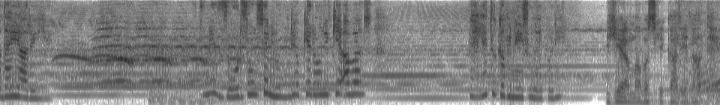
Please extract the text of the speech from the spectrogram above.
ज़्यादा ही आ रही है। इतने ज़ोर ज़ोर से लोमड़ियों के रोने की आवाज़। पहले तो कभी नहीं सुनाई पड़ी। ये अमावस की काली रात है।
